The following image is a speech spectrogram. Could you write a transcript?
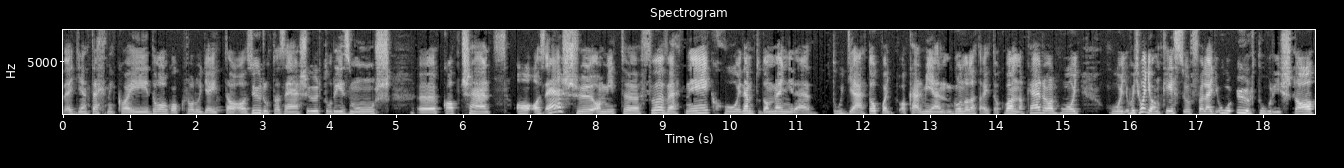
egy ilyen technikai dolgokról, ugye itt az űrutazás, űrturizmus kapcsán. A, az első, amit fölvetnék, hogy nem tudom mennyire tudjátok, vagy akár milyen gondolataitok vannak erről, hogy, hogy, hogy hogyan készül fel egy űrturista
